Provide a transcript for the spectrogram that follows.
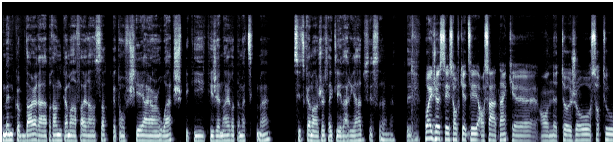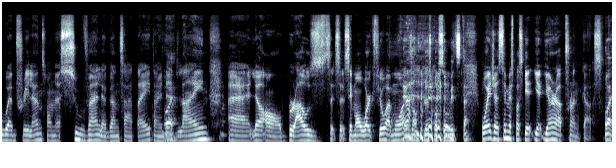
mets une coupe d'heures à apprendre comment faire en sorte que ton fichier ait un watch puis qu'il génère automatiquement, si tu commences juste avec les variables, c'est ça. Là. Oui, je sais, sauf que tu sais, on s'entend qu'on a toujours, surtout web freelance, on a souvent le gun sur la tête, un deadline. Euh, là, on browse, c'est mon workflow à moi. Raison de plus pour sauver du temps. Oui, je sais, mais c'est parce qu'il y, a un upfront cost. Ouais.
